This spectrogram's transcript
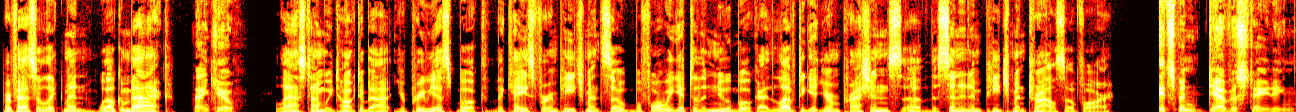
Professor Lichtman, welcome back. Thank you last time we talked about your previous book, The Case for Impeachment. So before we get to the new book, I'd love to get your impressions of the Senate impeachment trial so far. It's been devastating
